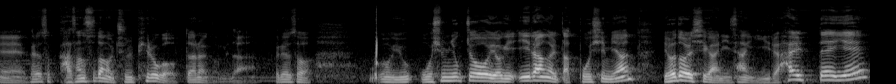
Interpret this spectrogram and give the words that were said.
예, 그래서 가산 수당을 줄 필요가 없다는 겁니다. 그래서 어, 유- 56조 여기 1항을 딱 보시면 8시간 이상 일을 할 때에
